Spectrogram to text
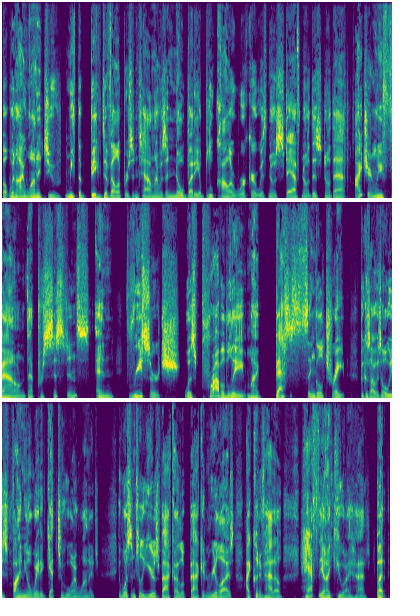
But when I wanted to meet the big developers in town, I was a nobody, a blue collar worker with no staff, no this, no that. I generally found that persistence and research was probably my best single trait because I was always finding a way to get to who I wanted. It wasn't until years back I looked back and realized I could have had a half the IQ I had, but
